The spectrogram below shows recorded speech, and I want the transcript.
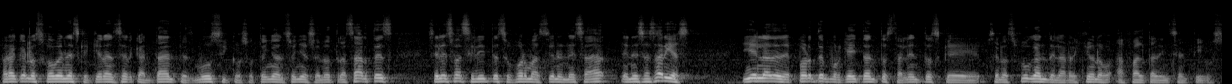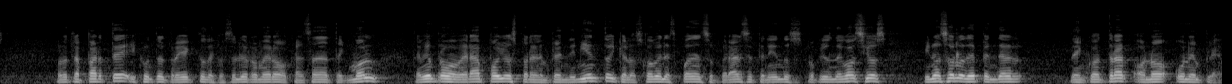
para que los jóvenes que quieran ser cantantes, músicos o tengan sueños en otras artes, se les facilite su formación en, esa, en esas áreas. Y en la de deporte porque hay tantos talentos que se nos fugan de la región a falta de incentivos. Por otra parte, y junto al proyecto de José Luis Romero Calzada Tecmol, también promoverá apoyos para el emprendimiento y que los jóvenes puedan superarse teniendo sus propios negocios y no solo depender de encontrar o no un empleo.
